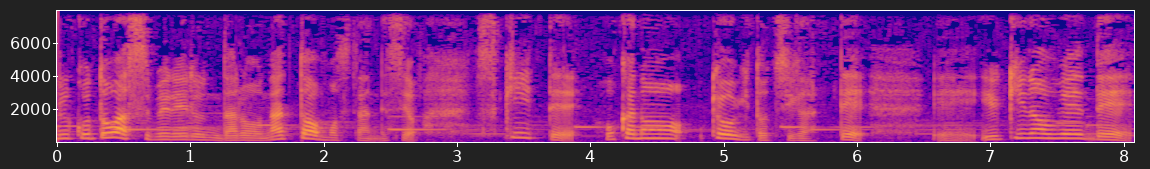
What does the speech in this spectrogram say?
ることは滑れるんだろうなとは思ってたんですよ。スキーって他の競技と違って、えー、雪の上で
